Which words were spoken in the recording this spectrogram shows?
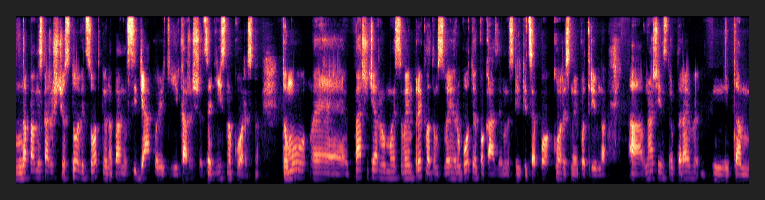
Напевно, скажу, що 100% напевно всі дякують і кажуть, що це дійсно корисно. Тому е, в першу чергу ми своїм прикладом, своєю роботою показуємо наскільки це корисно і потрібно. А в наші інструктори там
